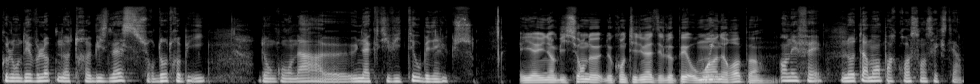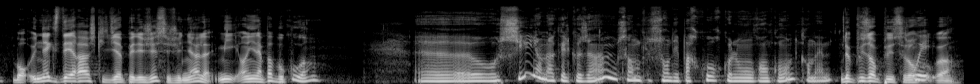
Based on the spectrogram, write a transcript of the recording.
que l'on développe notre business sur d'autres pays. Donc, on a euh, une activité au Benelux. Et il y a une ambition de, de, continuer à se développer au moins oui, en Europe En effet, notamment par croissance externe. Bon, une ex-DRH qui devient PDG, c'est génial, mais il n'y en a pas beaucoup, hein euh, aussi, il y en a quelques-uns. Il me semble que ce sont des parcours que l'on rencontre quand même. De plus en plus, selon oui. vous, quoi.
